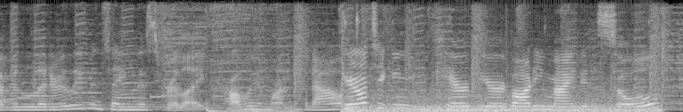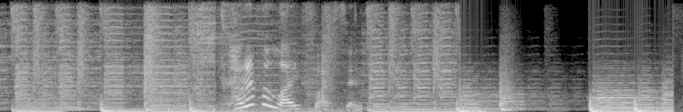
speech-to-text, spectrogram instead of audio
I've been literally been saying this for like probably a month now. You're not taking care of your body, mind, and soul. It's kind of a life lesson.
